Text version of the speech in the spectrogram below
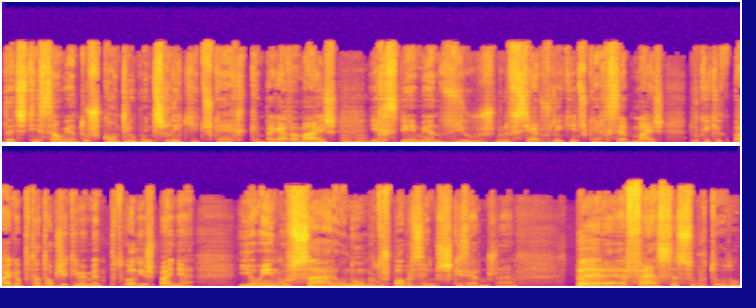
da distinção entre os contribuintes líquidos, quem, quem pagava mais uhum. e recebia menos, e os beneficiários líquidos, quem recebe mais do que aquilo que paga. Portanto, objetivamente, Portugal e a Espanha iam engrossar o número dos pobrezinhos, se quisermos, não é? Para a França, sobretudo,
